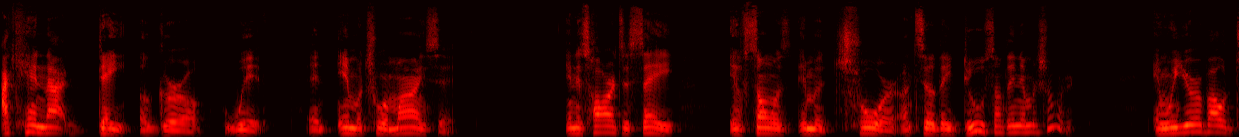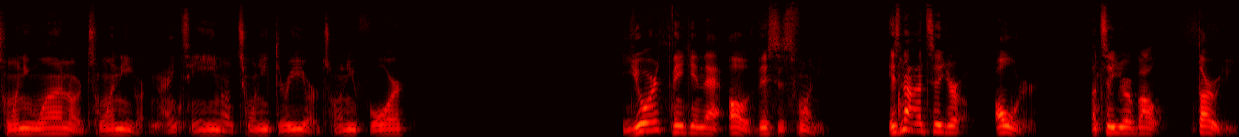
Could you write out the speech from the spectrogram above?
I cannot date a girl with an immature mindset. And it's hard to say if someone's immature until they do something immature. And when you're about 21 or 20 or 19 or 23 or 24, you're thinking that, oh, this is funny. It's not until you're older, until you're about 30,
